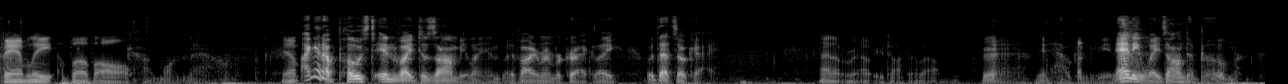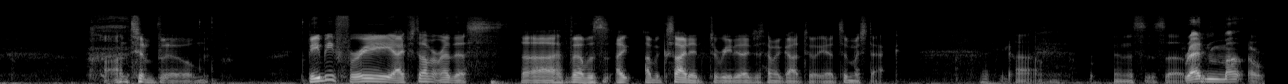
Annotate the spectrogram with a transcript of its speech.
family above all. Come on now. Yep. I got a post invite to Zombieland, if I remember correctly, but that's okay. I don't know what you're talking about. Yeah, yeah how convenient. Anyways, on to Boom. On to Boom. BB Free. I still haven't read this, uh, but I was I, I'm excited to read it. I just haven't got to it yet. It's in my stack. Um, and this is uh, Red, Mo- oh,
